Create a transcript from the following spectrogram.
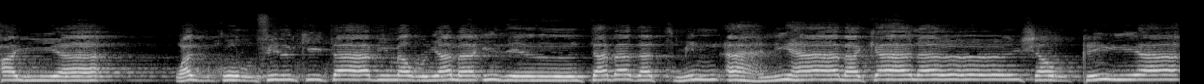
حيا. واذكر في الكتاب مريم إذ انتبذت من أهلها مكانا شرقيا.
